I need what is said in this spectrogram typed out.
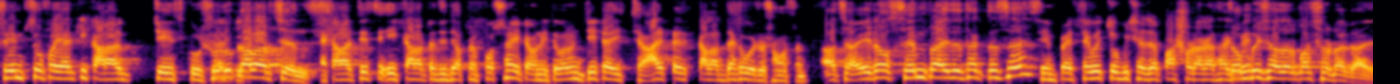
সেম সোফাই আর কি কালার চেঞ্জ করছে শুধু কালার চেঞ্জ কালার চেঞ্জ এই কালারটা যদি আপনার পছন্দ এটাও নিতে পারেন যেটা ইচ্ছা। আরেকটা কালার দেখাবো এটা সমস্যা আচ্ছা এটাও সেম প্রাইসে থাকতেছে? সেম প্রাইস থাকবে চব্বিশ হাজার পাঁচশো টাকা থাকবে। চব্বিশ হাজার পাঁচশো টাকায়।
